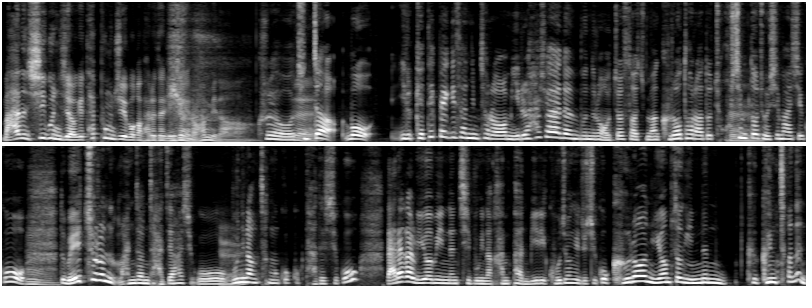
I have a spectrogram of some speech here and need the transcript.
많은 시군 지역에 태풍주의보가 발효될 예정이라고 합니다. 그래요. 네. 진짜 뭐 이렇게 택배 기사님처럼 일을 하셔야 되는 분들은 어쩔 수 없지만 그러더라도 조심 네. 또 조심하시고 음. 또 외출은 완전 자제하시고 예. 문이랑 창문 꼭꼭 닫으시고 날아갈 위험이 있는 지붕이나 간판 미리 고정해 주시고 그런 위험성이 있는 그 근처는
